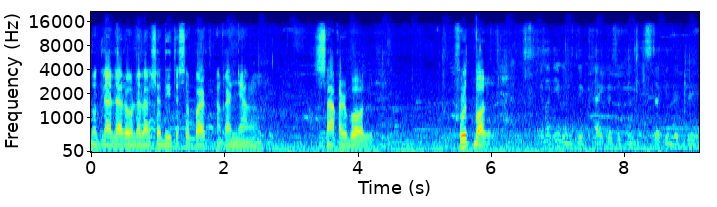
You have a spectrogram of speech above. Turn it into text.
maglalaro na lang siya dito sa park ng kanyang soccer ball. Football. Cannot even pick high because of being stuck in the drain.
